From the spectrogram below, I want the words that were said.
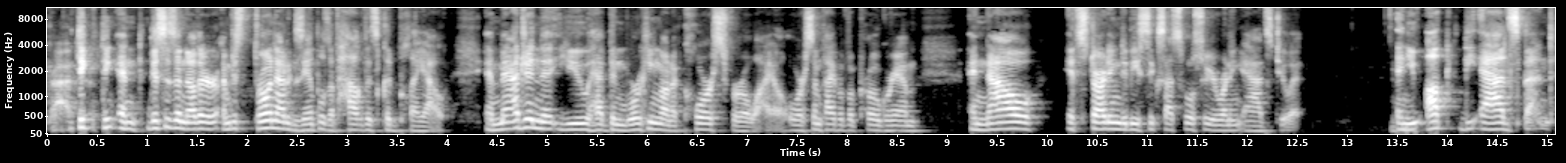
Gotcha. Think, think, and this is another, I'm just throwing out examples of how this could play out. Imagine that you have been working on a course for a while or some type of a program, and now it's starting to be successful. So you're running ads to it, and mm-hmm. you up the ad spend.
